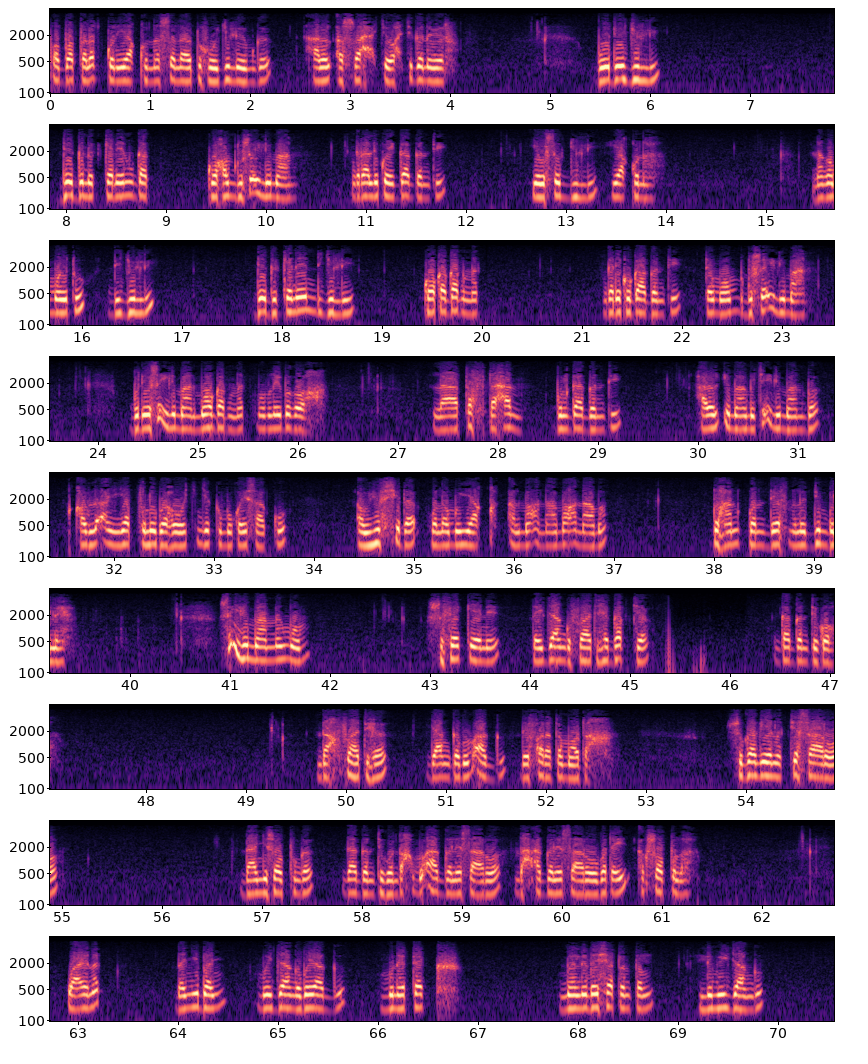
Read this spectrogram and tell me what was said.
fa batalat kon yàqu na salaatuhoo julleem nga xalal asax ci wax ci gën a wér. Boo julli dégg nag keneen gàgg koo xam du sa ilimaan nga daal di gàgganti yow sa julli na. Na nga moytu di julli dégg keneen di julli kooka gàgg nag nga di ko te moom du sa ilimaan. Bu sa ilimaan moo gàgg nag moom lay bëgg a wax laa taftaxan bul gàgganti xalal imaam ci ilimaan ba qabla an yatlubahu ci njëkk mu koy sàkku aw yufsida wala mu yàq al maana maanaama doxan kon def na la dimbale. Sa ilimaan nag moom su fekkee ne day jàng fatiha gag ca gàgganti ko. Ndax fatiha jàng ba mu àgg day farata moo tax. Su nag ca saar wa daañu sopp nga gàgganti ko ndax mu àggale saar wa ndax àggale saar wa ba tey ak sopp la. Waaye nag dañuy bañ muy jàng ba yàgg mu ne tekk mel ni day setantal li jàng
